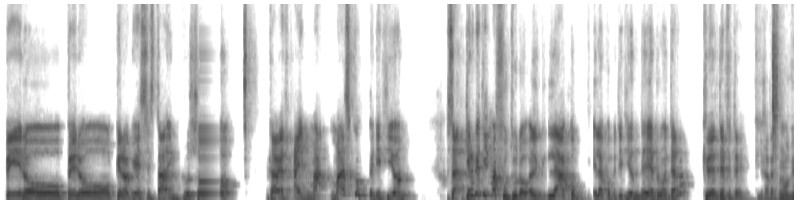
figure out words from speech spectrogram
pero, pero creo que se está incluso, cada vez hay más, más competición. O sea, creo que tiene más futuro la, la, competición de Runeterra que del TFT, fíjate. Ok.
